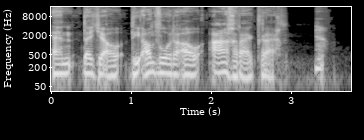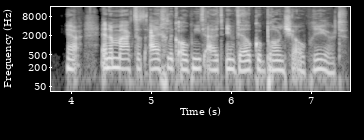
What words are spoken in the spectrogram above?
En dat je al die antwoorden al aangereikt krijgt. En dan maakt het eigenlijk ook niet uit in welke branche je opereert.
